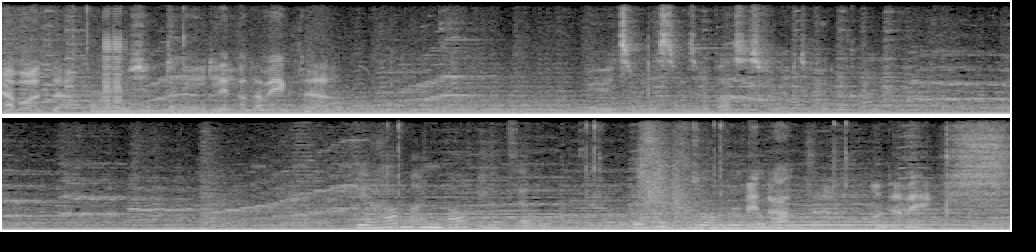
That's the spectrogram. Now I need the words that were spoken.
Jawohl, Sir. Ich hab da eine Idee. Sind unterwegs, Sir. Wie wir zumindest unsere Basis vielleicht halten können. Wir haben einen Bauplatz erobert. Geschützturm wird gebaut. Sir. Unterwegs.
